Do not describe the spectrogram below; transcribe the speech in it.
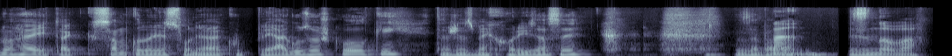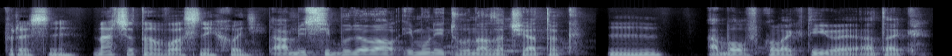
No hej, tak Samko donesol nejakú pliagu zo škôlky, takže sme chorí zase. Zabava. Znova, presne. Na čo tam vlastne chodí? Aby si budoval imunitu na začiatok Mhm. A bol v kolektíve a tak.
